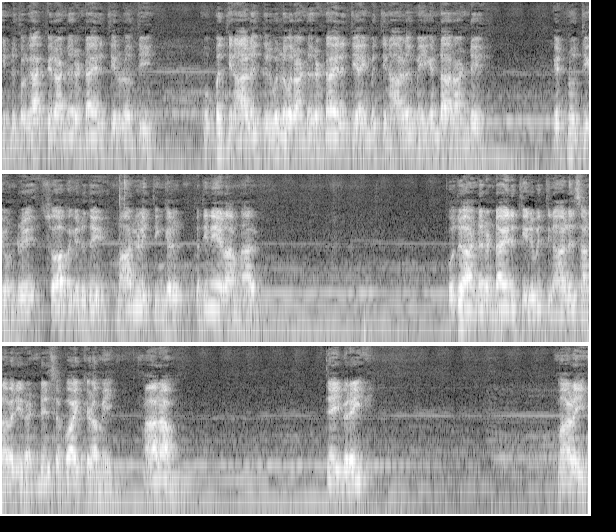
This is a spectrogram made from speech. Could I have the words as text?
இன்று தொல்காப்பியர் ஆண்டு இரண்டாயிரத்தி இருநூத்தி முப்பத்தி நாலு திருவள்ளுவர் ஆண்டு ரெண்டாயிரத்தி ஐம்பத்தி நாலு மெய்கண்டார் ஆண்டு. எட்நூத்தி ஒன்று சோபகிருது மார்கழி திங்கள் பதினேழாம் நாள். பொது ஆண்டு ரெண்டாயிரத்தி இருபத்தி நாலு சனவரி ரெண்டு செவ்வாய்க்கிழமை. ஆறாம் தேய்பிரை. மாலை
